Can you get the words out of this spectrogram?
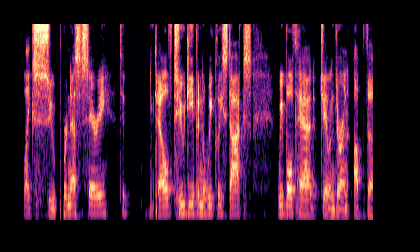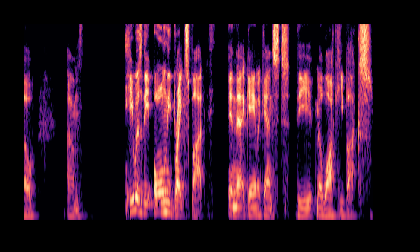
like super necessary to delve too deep into weekly stocks. We both had Jalen Duren up though. Um, he was the only bright spot in that game against the Milwaukee Bucks. I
